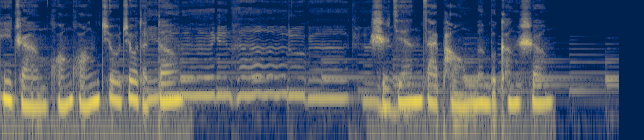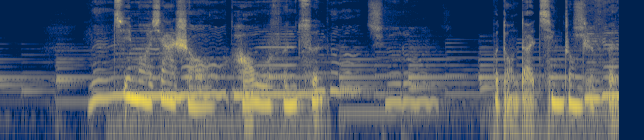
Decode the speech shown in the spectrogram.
一盏黄黄旧旧的灯，时间在旁闷不吭声，寂寞下手毫无分寸，不懂得轻重之分。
